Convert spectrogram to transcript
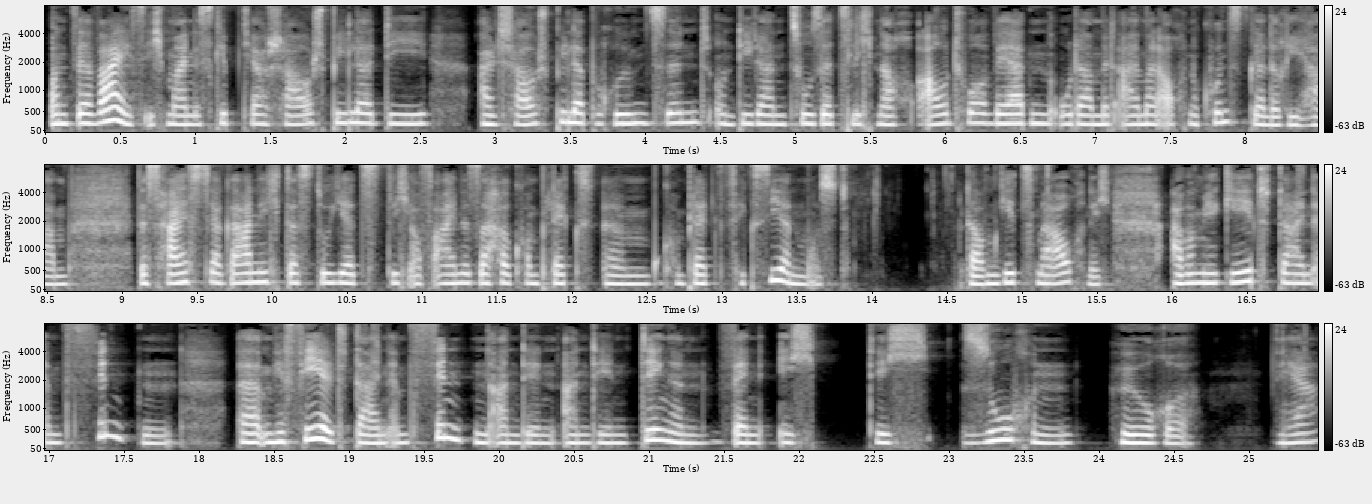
Und wer weiß, ich meine, es gibt ja Schauspieler, die als Schauspieler berühmt sind und die dann zusätzlich noch Autor werden oder mit einmal auch eine Kunstgalerie haben. Das heißt ja gar nicht, dass du jetzt dich auf eine Sache komplex, ähm, komplett fixieren musst. Darum geht's mir auch nicht. Aber mir geht dein Empfinden, äh, mir fehlt dein Empfinden an den, an den Dingen, wenn ich dich suchen höre, ja,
